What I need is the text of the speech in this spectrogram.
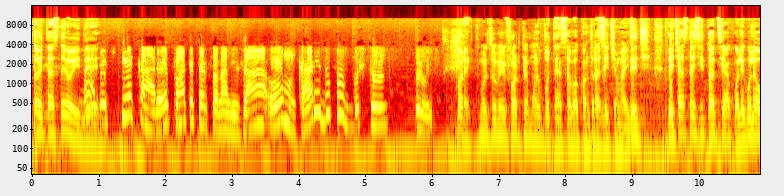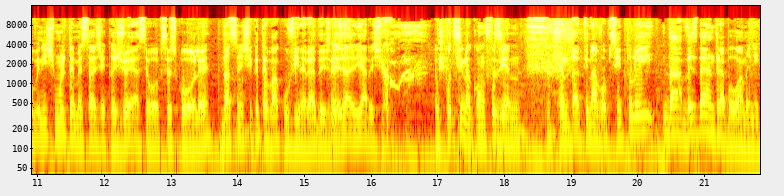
Da, uite, asta e o Da, idee. deci fiecare poate personaliza o mâncare după gustul lui. Corect. Mulțumim foarte Nu mult. putem să vă contrazicem aici. Deci? deci asta e situația. Colegule, au venit și multe mesaje că joia se obsesc cu ole, dar sunt și câteva cu vinerea, deci Vezi? deja iarăși cu puțină confuzie în, în datina vopsitului, dar vezi, de-aia întreabă oamenii.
